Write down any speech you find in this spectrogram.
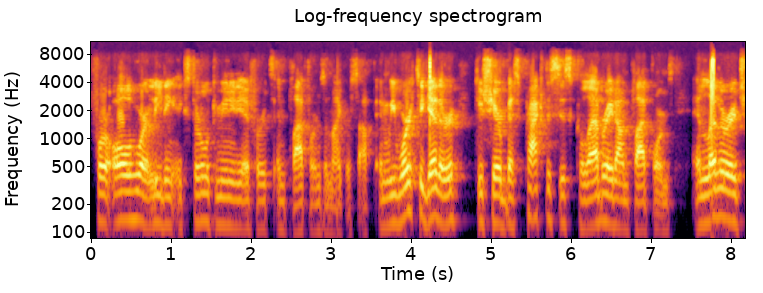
for all who are leading external community efforts and platforms in Microsoft. And we work together to share best practices, collaborate on platforms, and leverage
